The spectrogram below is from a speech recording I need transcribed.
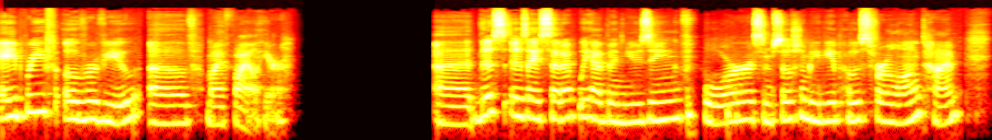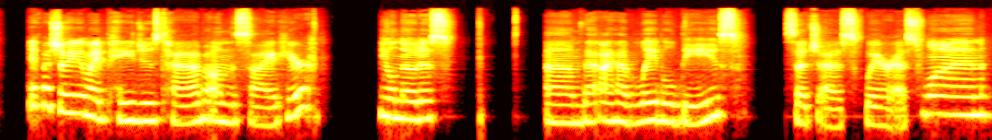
a brief overview of my file here. Uh, this is a setup we have been using for some social media posts for a long time. If I show you my Pages tab on the side here, you'll notice um, that I have labeled these, such as Square S1,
